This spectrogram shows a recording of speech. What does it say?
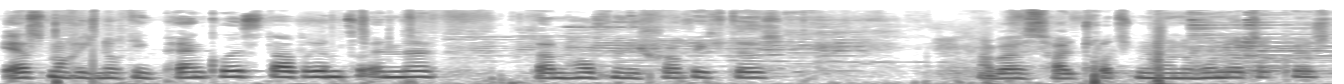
Erst mache ich noch die Pen-Quest da drin zu Ende. Dann hoffentlich schaffe ich das. Aber es ist halt trotzdem nur eine 100er Quest.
